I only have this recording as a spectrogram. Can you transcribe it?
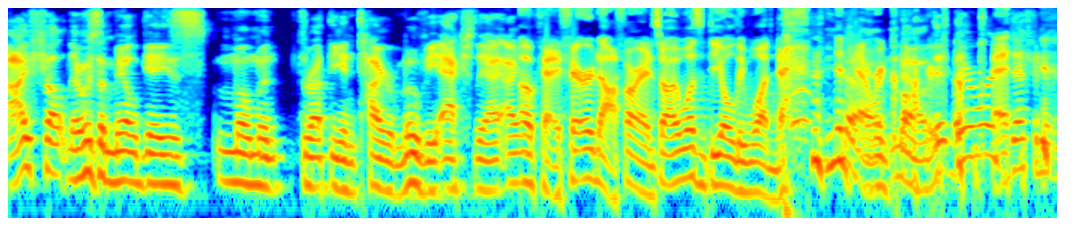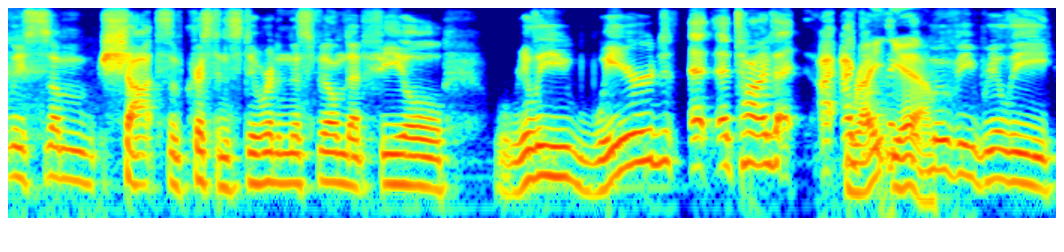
I felt there was a male gaze moment throughout the entire movie. Actually, I, I okay, fair enough. All right, so I wasn't the only one in no, that regard. No, th- there okay. are definitely some shots of Kristen Stewart in this film that feel really weird at, at times. I, I, I right? don't think yeah. the movie really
